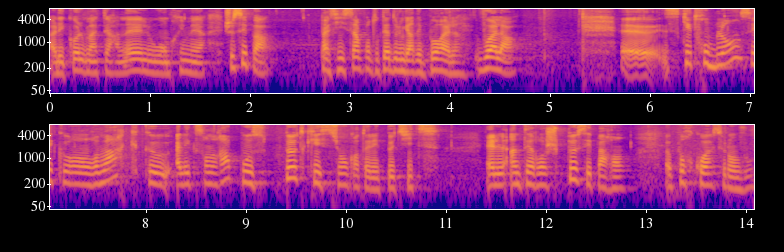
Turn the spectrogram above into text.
à l'école maternelle ou en primaire? Je ne sais pas. Pas si simple en tout cas de le garder pour elle. Voilà. Euh, ce qui est troublant, c'est qu'on remarque que Alexandra pose peu de questions quand elle est petite elle interroge peu ses parents. Euh, pourquoi, selon vous?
